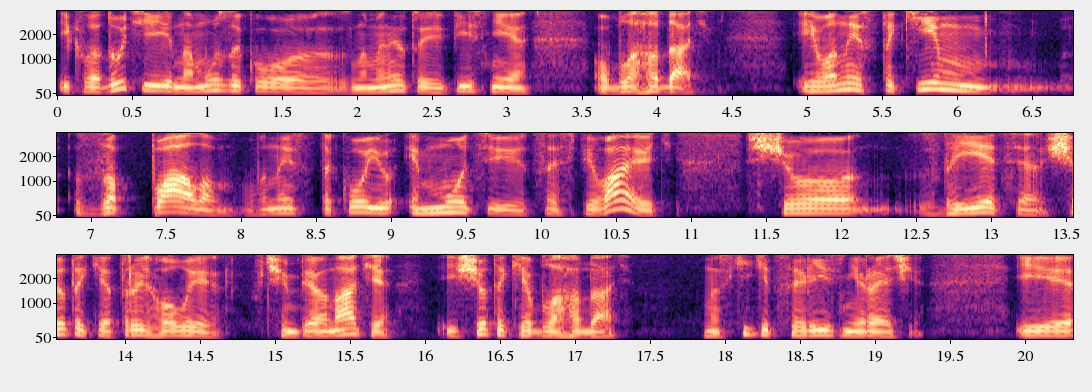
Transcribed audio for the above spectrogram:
і кладуть її на музику знаменитої пісні «О благодать». І вони з таким запалом, вони з такою емоцією це співають, що здається, що таке три голи в чемпіонаті і що таке благодать. Наскільки це різні речі. І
